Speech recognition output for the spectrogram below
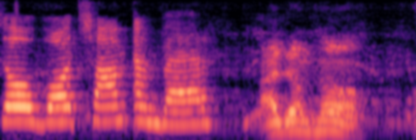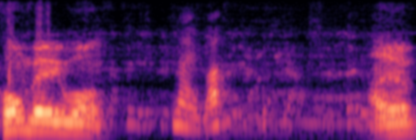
So what time and where? I don't know. Come where you want. Nej, va? I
